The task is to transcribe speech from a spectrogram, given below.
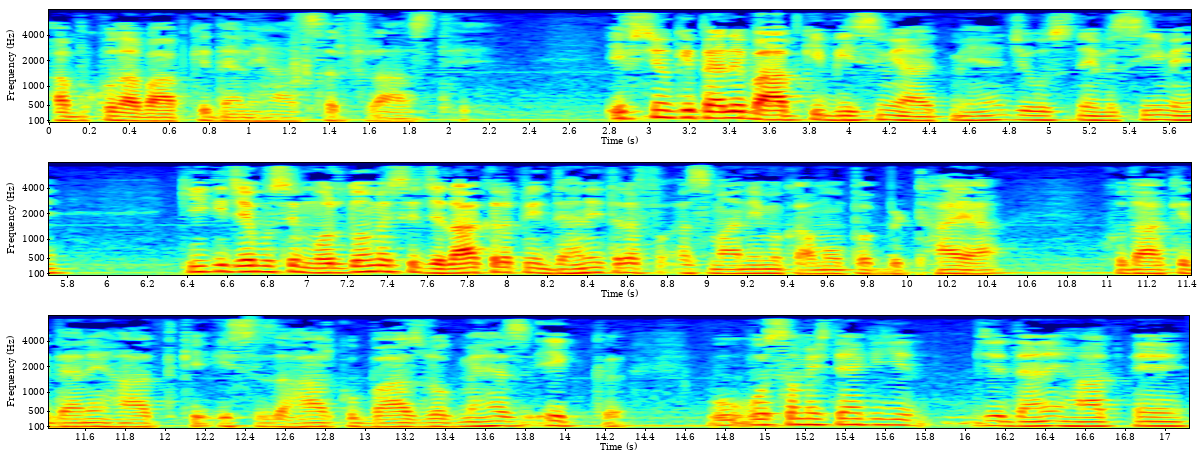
अब खुदा बाप के दैने हाथ सरफराज थे। इफ्सियों के पहले बाप की बीसवीं आयत में है, जो उसने मसीह में की कि जब उसे मुर्दों में से जलाकर अपनी दहनी तरफ़ आसमानी मुकामों पर बिठाया खुदा के दैने हाथ के इस इजहार को बाज लोग महज एक वो, वो समझते हैं कि ये ये दैने हाथ में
